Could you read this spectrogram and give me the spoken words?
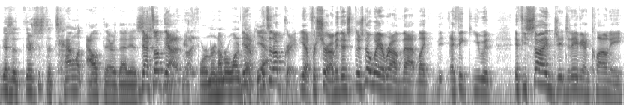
there's a there's just a talent out there that is That's up- yeah. a former number one yeah, pick. Yeah, it's an upgrade. Yeah, for sure. I mean, there's there's no way around that. Like, the- I think you would if you signed J- Jadeveon Clowney,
